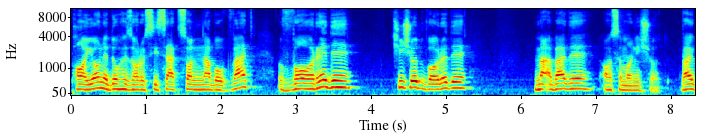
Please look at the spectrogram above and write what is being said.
پایان 2300 سال نبوت وارد چی شد؟ وارد معبد آسمانی شد. و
